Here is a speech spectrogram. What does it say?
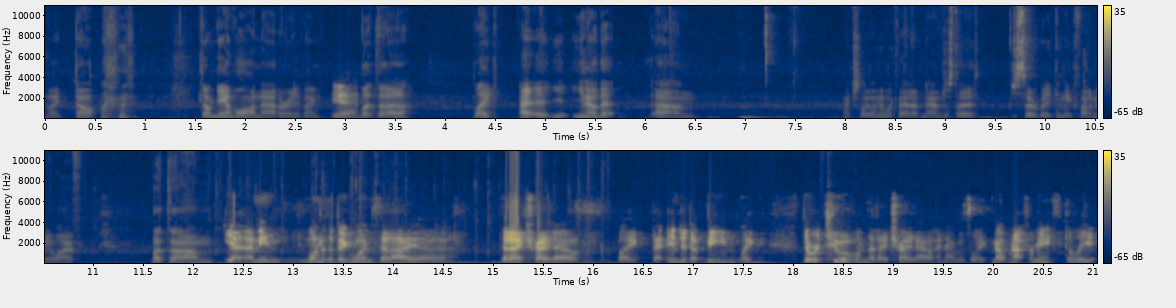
Like, don't don't gamble on that or anything. Yeah. But uh, like I, you know that. Um, actually, let me look that up now, just to just so everybody can make fun of me live. But um, Yeah, I mean, one of the big ones that I uh, that I tried out, like that ended up being like, there were two of them that I tried out, and I was like, nope, not for me. Delete.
